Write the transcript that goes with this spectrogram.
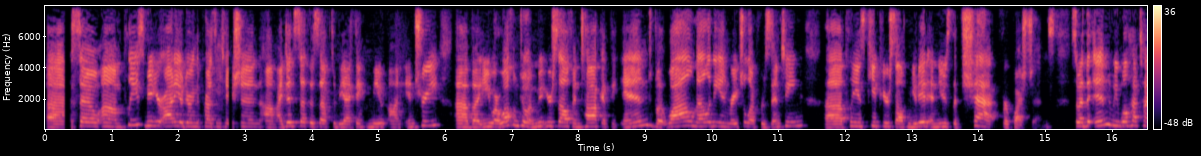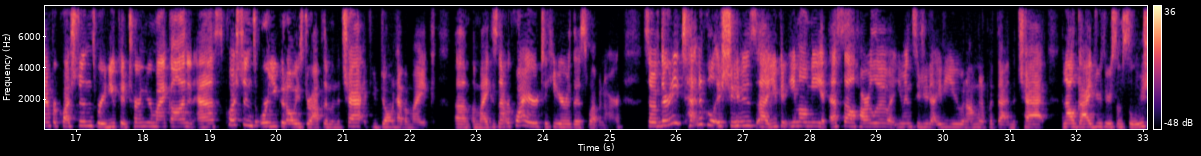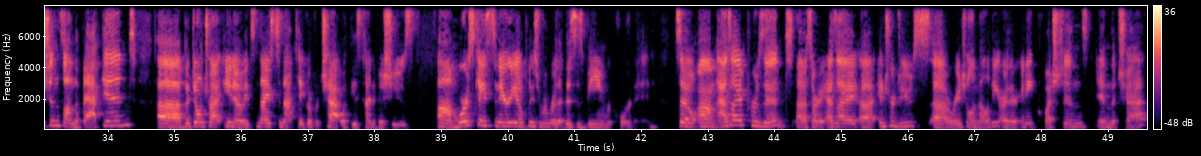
Uh, so um, please mute your audio during the presentation. Um, I did set this up to be, I think, mute on entry, uh, but you are welcome to unmute yourself and talk at the end. But while Melody and Rachel are presenting, uh, please keep yourself muted and use the chat for questions. So at the end, we will have time for questions where you could turn your mic on and ask questions, or you could always drop them in the chat if you don't have a mic. Um, a mic is not required to hear this webinar. So if there are any technical issues, uh, you can email me at slharlow at uncg.edu and I'm gonna put that in the chat and I'll guide you through some solutions on the back end. Uh, but don't try, you know, it's nice to not take over chat with these kind of issues. Um, worst case scenario, please remember that this is being recorded. So um, as I present, uh, sorry, as I uh, introduce uh, Rachel and Melody, are there any questions in the chat?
